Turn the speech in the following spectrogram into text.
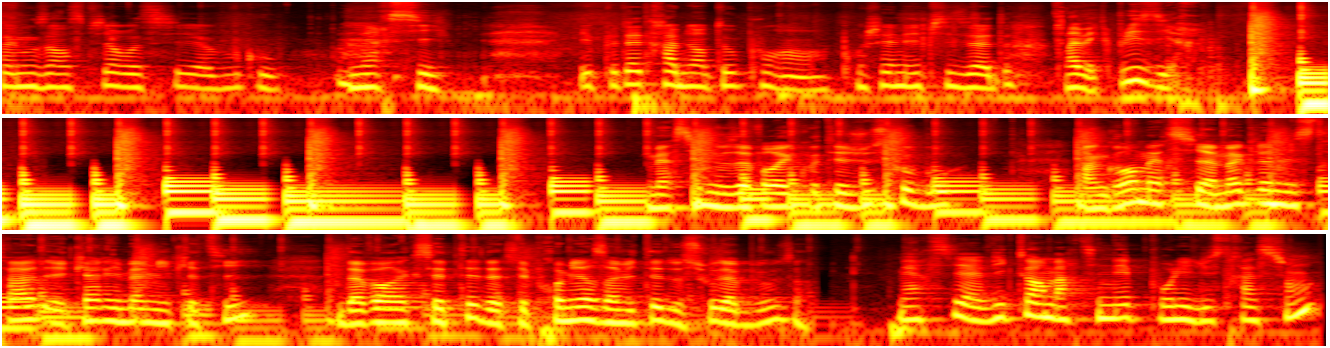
ça, nous inspire aussi beaucoup. Merci. Et peut-être à bientôt pour un prochain épisode. Avec plaisir. Merci de nous avoir écoutés jusqu'au bout. Un grand merci à Magdalene Mistral et Karima Miketti d'avoir accepté d'être les premières invitées de Sous la blouse. Merci à Victor Martinet pour l'illustration,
